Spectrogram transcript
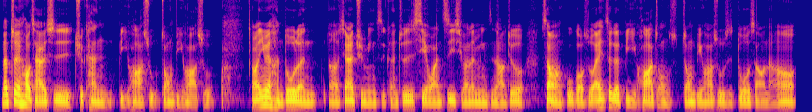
那最后才是去看笔画数，总笔画数。然后，因为很多人呃现在取名字，可能就是写完自己喜欢的名字，然后就上网 Google 说，哎，这个笔画总总笔画数是多少？然后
